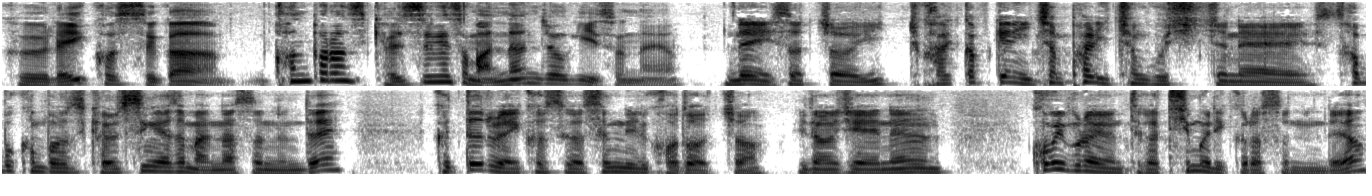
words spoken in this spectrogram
그 레이커스가 컨퍼런스 결승에서 만난 적이 있었나요? 네, 있었죠. 이, 가깝게는 2008, 2009 시즌에 서부 컨퍼런스 결승에서 만났었는데 그때도 레이커스가 승리를 거두었죠. 이 당시에는 코비 브라이언트가 팀을 이끌었었는데요.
